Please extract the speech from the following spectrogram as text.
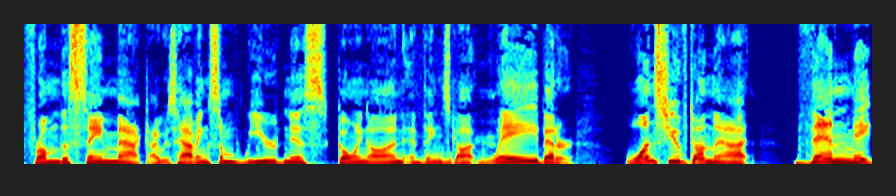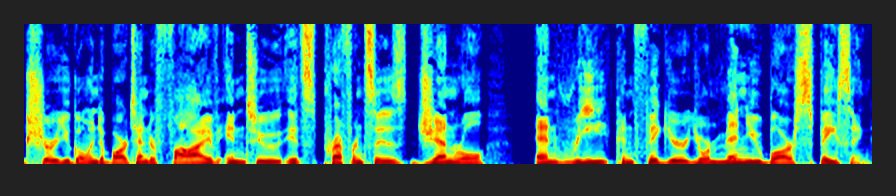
from the same Mac. I was having some weirdness going on and things got way better. Once you've done that, then make sure you go into Bartender 5 into its preferences general and reconfigure your menu bar spacing.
